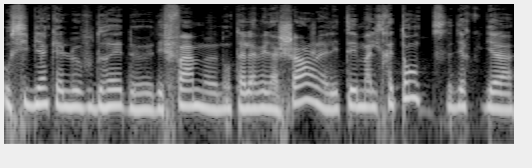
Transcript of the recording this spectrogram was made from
aussi bien qu'elle le voudrait de, des femmes dont elle avait la charge, elle était maltraitante. C'est-à-dire qu'il y a,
